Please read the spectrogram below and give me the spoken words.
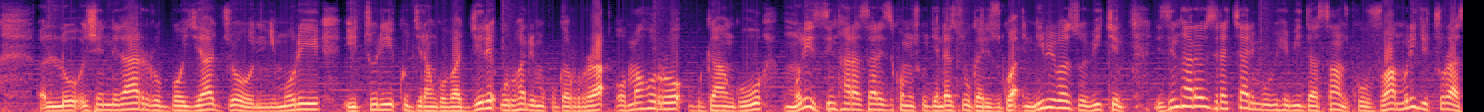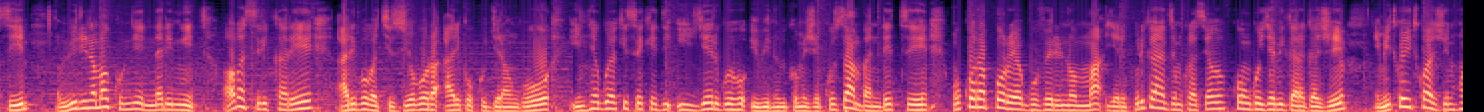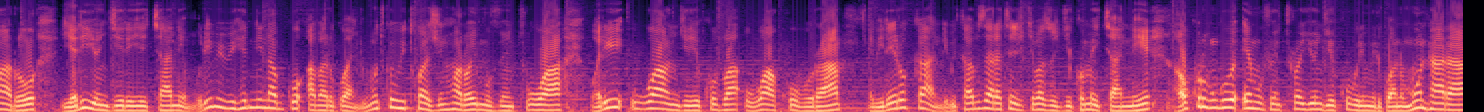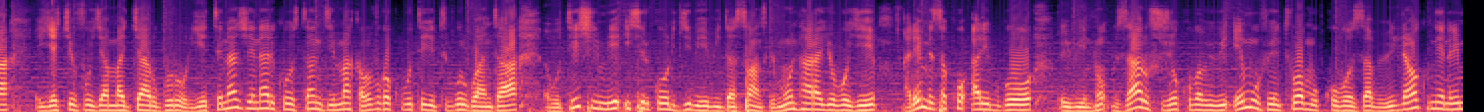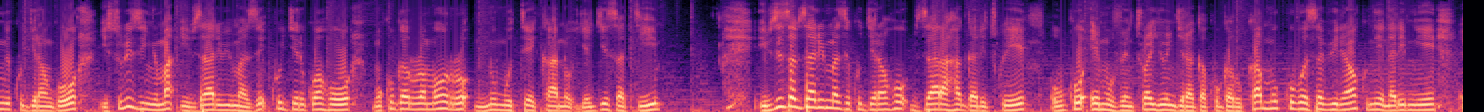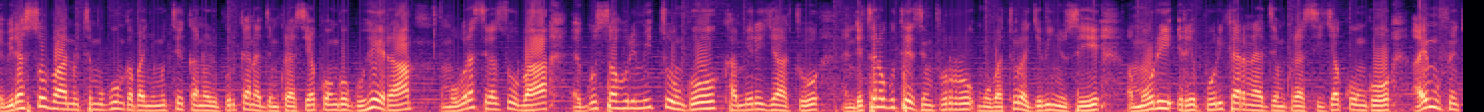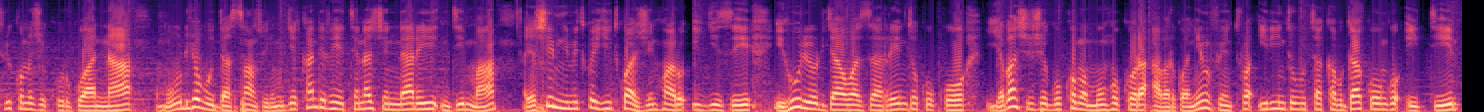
General Ruboya John muri Ituri kugira ngo bagire uruhare mu kugarura amahoro bwangu. Muri izi ntara zari zikomeje kugenda zugarizwa n'ibibazo bike. Izi ntara ziracyari mu bihe bidasanzwe kuva muri Gicurasi bibiri na makumyabiri na rimwe. Aho abasirikare ari bo bakiziyobora ariko kugira ngo intego ya Kisekedi igerweho ibintu bikomeje kuzamba ndetse nk'uko raporo ya guverinoma ya Repubulika ya Demokarasi ya Kongo yabigaragaje imitwe yitwaje intwaro yariyongereye cyane. Muri ibi bihe ni nabwo abarwanyi umutwe witwaje intwaro wa M23 wari wongeye kuba wakubura ibi rero kandi bikaba byarateje ikibazo gikomeye cyane aho kuri ubu ngubu M23 yongeye kubura imirwano mu ntara ya Kivu y'Amajyaruguru. Lieutenant General Constant Ndima akaba avuga ko ubutegetsi bw'u Rwanda butishimiye ishyirwaho ry'ibihe bidasanzwe mu ntara ayoboye aremeza ko ari bwo ibintu byarushijeho kuba bibi. M23 mu kuboza bibiri na makumyabiri na rimwe kugira ngo isubize inyuma ibyari bimaze kugerwaho mu kugarura amahoro n'umutekano. Yagize ati ibyiza byari bimaze kugeraho byarahagaritswe ubwo M23 yongeraga kugaruka mu kuboza bibiri na makumyabiri na rimwe birasobanutse mu guhungabanya umutekano wa Repubulika na Demokarasi ya Kongo guhera mu burasirazuba gusahura imitungo kamere yacu ndetse no guteza imvururu mu baturage binyuze muri Repubulika Iharanira Demokarasi ya Kongo. Aho M23 ikomeje kurwana mu buryo budasanzwe. Ni mu gihe kandi Lieutenant General Ndima yashimye imitwe yitwaje intwaro igize ihuriro rya Wazalendo kuko yabashije gukoma mu nkokora abarwanya M23 irinda ubutaka bwa Kongo iti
